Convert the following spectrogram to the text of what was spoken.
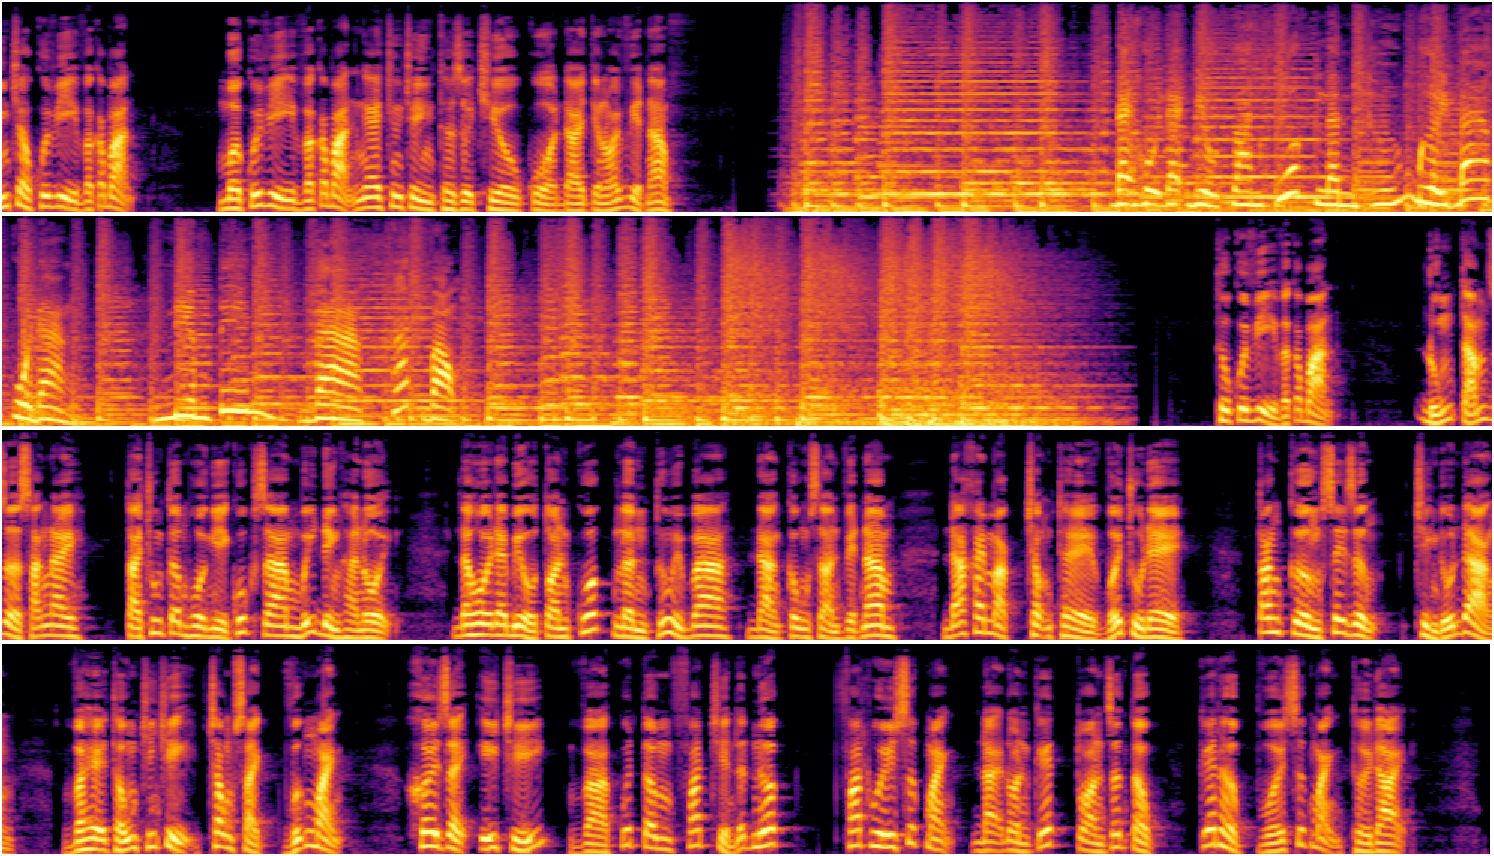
Kính chào quý vị và các bạn. Mời quý vị và các bạn nghe chương trình Thời sự chiều của Đài Tiếng Nói Việt Nam. Đại hội đại biểu toàn quốc lần thứ 13 của Đảng. Niềm tin và khát vọng. Thưa quý vị và các bạn, đúng 8 giờ sáng nay, tại Trung tâm Hội nghị Quốc gia Mỹ Đình Hà Nội, Đại hội đại biểu toàn quốc lần thứ 13 Đảng Cộng sản Việt Nam đã khai mạc trọng thể với chủ đề Tăng cường xây dựng chỉnh đốn Đảng và hệ thống chính trị trong sạch vững mạnh, khơi dậy ý chí và quyết tâm phát triển đất nước, phát huy sức mạnh đại đoàn kết toàn dân tộc kết hợp với sức mạnh thời đại,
